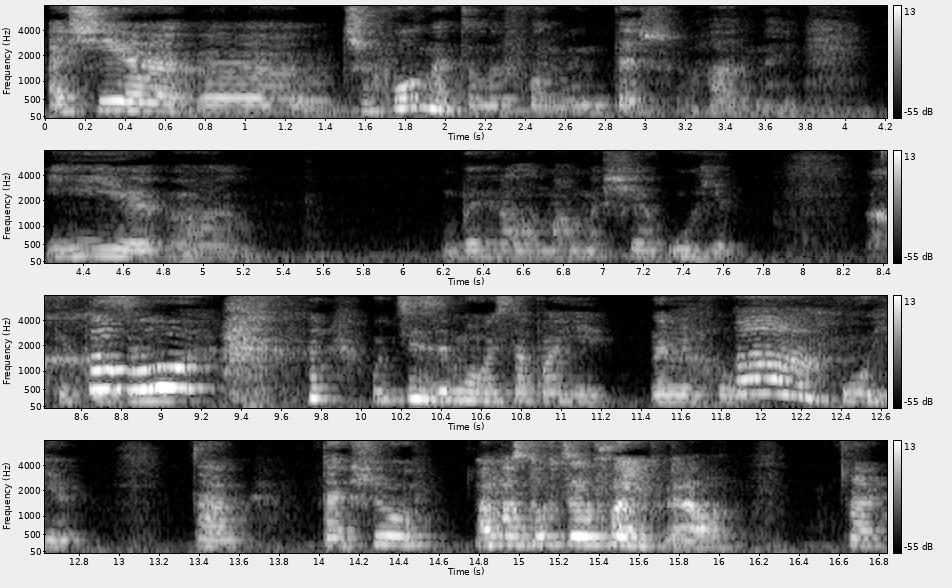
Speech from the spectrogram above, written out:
А ще е, чехол на телефон, він теж гарний. І е, виграла мама ще угі. У ці зимові сапоги на міху. Угі. Так. Так що мама з двох телефонів грала. Так,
